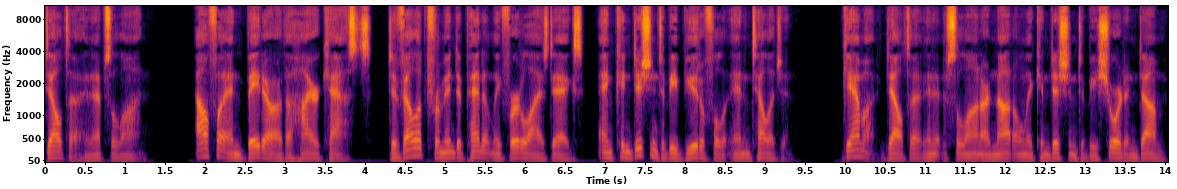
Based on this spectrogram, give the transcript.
delta, and epsilon. Alpha and beta are the higher castes, developed from independently fertilized eggs, and conditioned to be beautiful and intelligent. Gamma, delta, and epsilon are not only conditioned to be short and dumb,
